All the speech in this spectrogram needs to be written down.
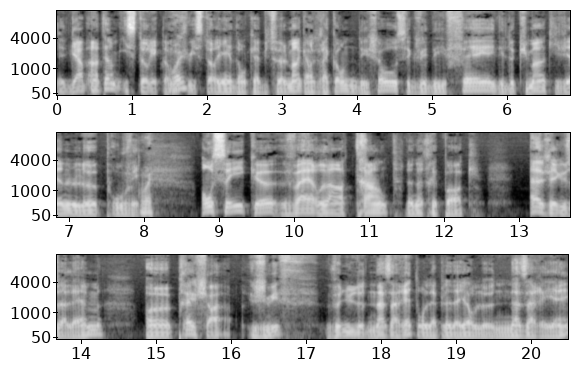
Et Regarde, en termes historiques, là, moi je suis historien, donc habituellement quand je raconte des choses, c'est que j'ai des faits et des documents qui viennent le prouver. On sait que vers l'an 30 de notre époque, à Jérusalem, un prêcheur juif venu de Nazareth, on l'appelait d'ailleurs le Nazaréen,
